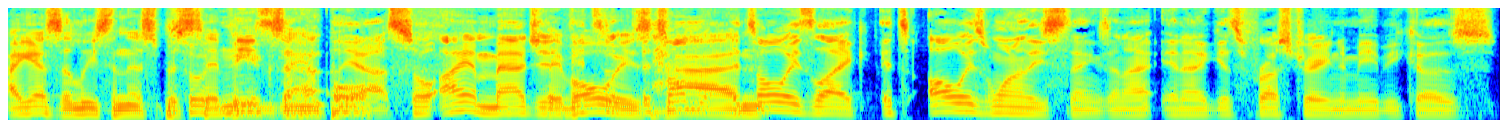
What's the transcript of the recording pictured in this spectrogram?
I guess at least in this So it specific to example, yeah. So I imagine They've it's- always it's, almo- had- it's always like it's always one of these things, and I and it gets frustrating to me because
